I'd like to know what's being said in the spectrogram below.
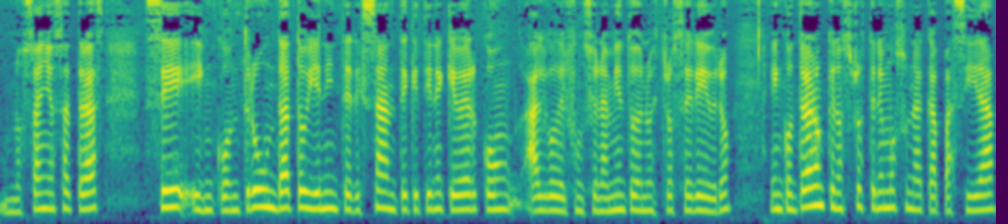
unos años atrás, se encontró un dato bien interesante que tiene que ver con algo del funcionamiento de nuestro cerebro. Encontraron que nosotros tenemos una capacidad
